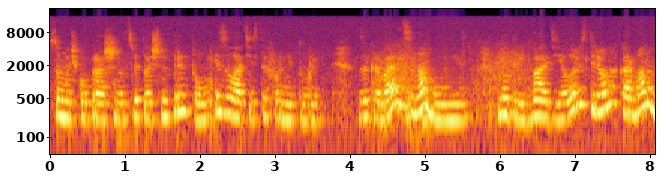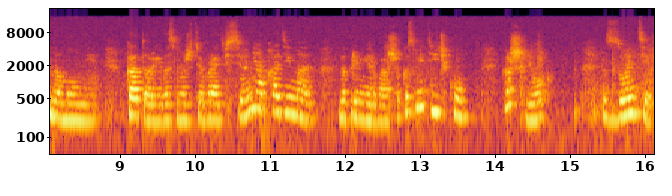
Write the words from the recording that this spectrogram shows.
Сумочка украшена цветочным принтом и золотистой фурнитурой. Закрывается на молнию. Внутри два отдела, разделенных карманом на молнии, в которые вы сможете убрать все необходимое, например, вашу косметичку, кошелек, зонтик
